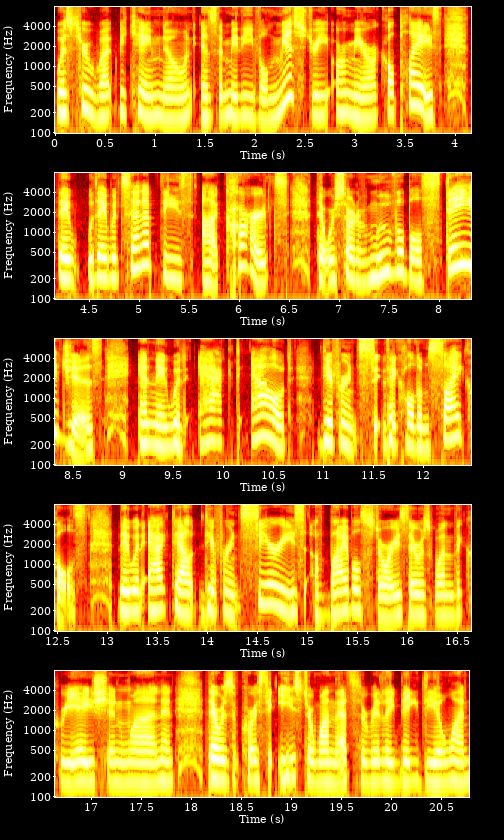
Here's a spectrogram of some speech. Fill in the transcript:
was through what became known as the medieval mystery or miracle plays. They, they would set up these uh, carts that were sort of movable stages and they would act out different, they called them cycles. They would act out different series of Bible stories. There was one, the creation one, and there was, of course, the Easter one. That's the really big deal one.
